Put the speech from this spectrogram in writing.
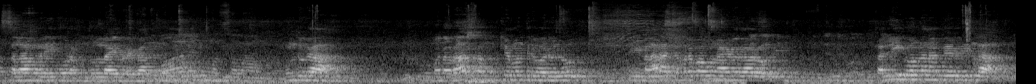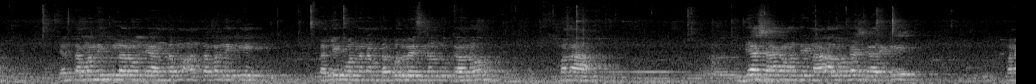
అస్సలం అయికు రహమతుల్లాhi వబరకాతుహు. ముందుగా మన రాష్ట్ర ముఖ్యమంత్రి వర్యులు శ్రీ నారా చంద్రబాబు నాయుడు గారు తల్లికి వందనం పేరు కింద ఎంతమంది పిల్లలు ఉంటే అంత అంతమందికి తల్లికి వందనం డబ్బులు వేసినందుకు గాను మన విద్యాశాఖ మంత్రి నారా లోకేష్ గారికి మన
